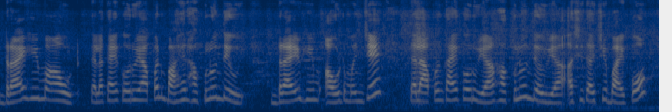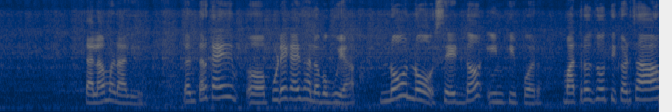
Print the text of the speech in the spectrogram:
ड्राईव्ह हिम आउट त्याला काय करूया आपण? बाहेर हाकलून देऊ. ड्राईव्ह हिम आउट म्हणजे त्याला आपण काय करूया? हाकलून देऊया अशी त्याची बायको त्याला म्हणाली. नंतर काय पुढे काय झालं बघूया. No no said the innkeeper मात्र जो तिकडचा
